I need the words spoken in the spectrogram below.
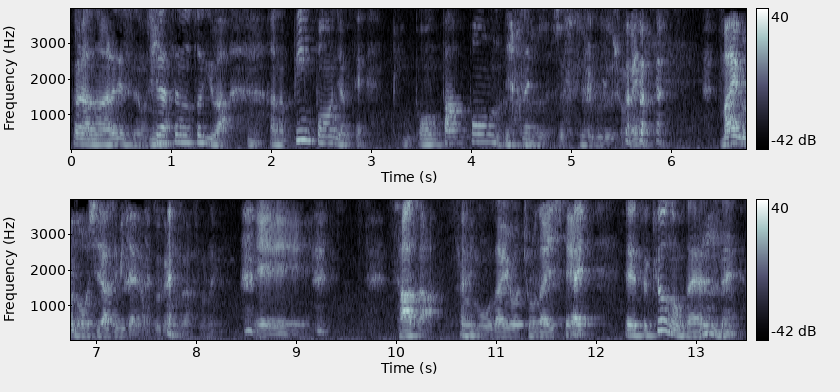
これあの、あれですね、お知らせの時は、あの、ピンポンじゃなくて、ピンポンパンポンなんですね。そういうことでしょうね。迷子のお知らせみたいなことでございますよね。ええさあさあ、今日もお題を頂戴して、はい。えっ、と、今日のお題はですね、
